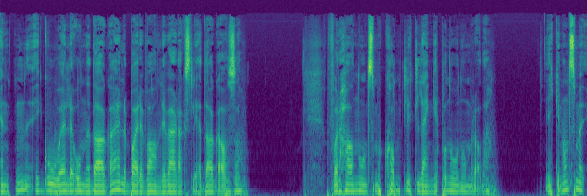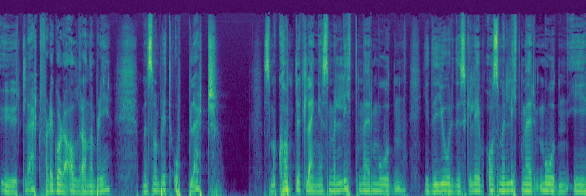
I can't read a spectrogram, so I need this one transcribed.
Enten i gode eller onde dager, eller bare vanlige hverdagslige dager også for å ha noen som har kommet litt lenger på noen områder. Ikke noen som er utlært, for det går det aldri an å bli, men som har blitt opplært. Som har kommet litt lenger, som er litt mer moden i det jordiske livet, og som er litt mer moden i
